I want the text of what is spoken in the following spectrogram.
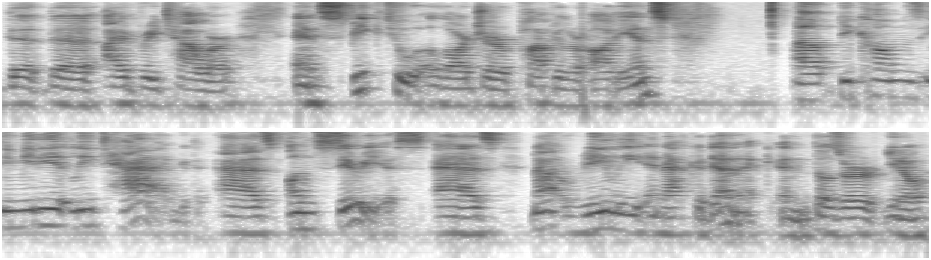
the, the ivory tower and speak to a larger popular audience, uh, becomes immediately tagged as unserious, as not really an academic, and those are you know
